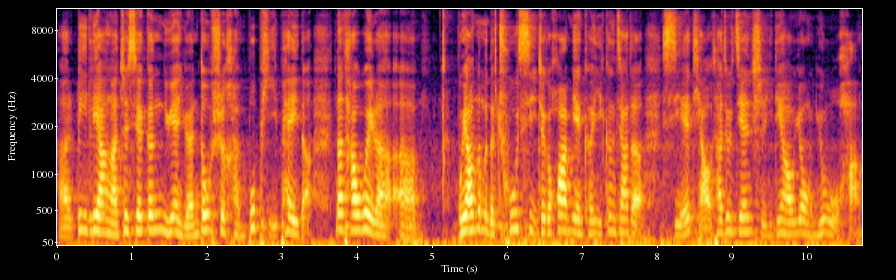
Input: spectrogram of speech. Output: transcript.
呃力量啊，这些跟女演员都是很不匹配的。那他为了呃不要那么的出戏，这个画面可以更加的协调，他就坚持一定要用女武行。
